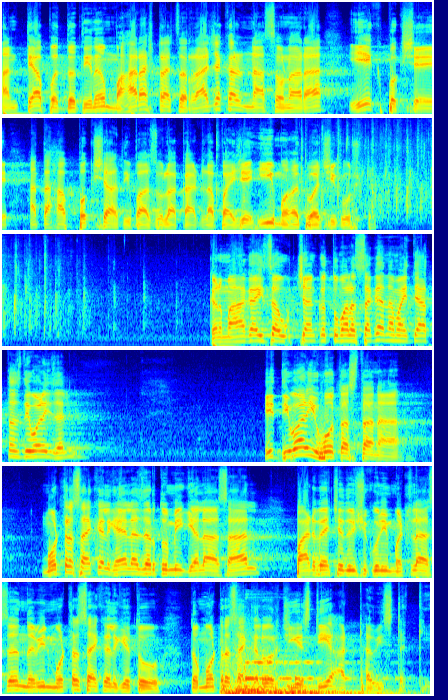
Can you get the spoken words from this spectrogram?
आणि त्या पद्धतीनं महाराष्ट्राचं राजकारण नासवणारा एक पक्ष आहे. आता हा पक्ष आधी बाजूला काढला पाहिजे ही महत्त्वाची गोष्ट. कारण महागाईचा उच्चांक तुम्हाला सगळ्यांना माहिती आहे आत्ताच दिवाळी झाली. ही दिवाळी होत असताना मोटरसायकल घ्यायला जर तुम्ही गेला असाल पाडव्याच्या दिवशी कोणी म्हटलं असं नवीन मोटरसायकल घेतो तर मोटरसायकलवर जी एस आहे अठ्ठावीस टक्के.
